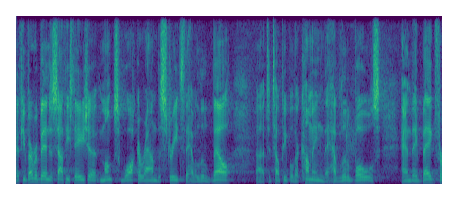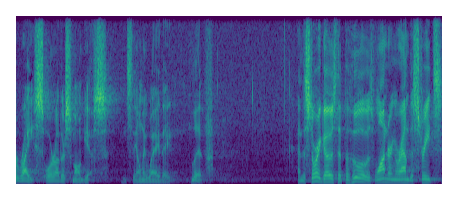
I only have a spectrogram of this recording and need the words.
if you've ever been to Southeast Asia, monks walk around the streets. They have a little bell uh, to tell people they're coming. They have little bowls, and they beg for rice or other small gifts. It's the only way they live. And the story goes that Pahua was wandering around the streets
